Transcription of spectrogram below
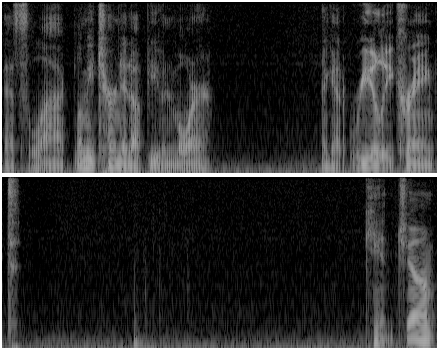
That's locked. Let me turn it up even more. I got really cranked. Can't jump,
